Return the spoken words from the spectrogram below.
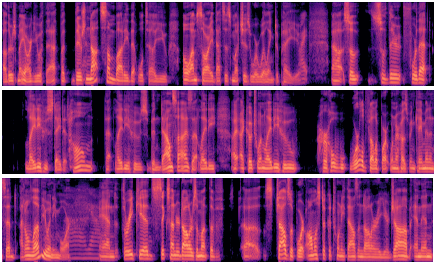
Others may argue with that, but there's not somebody that will tell you, "Oh, I'm sorry, that's as much as we're willing to pay you." Right. Uh, so, so there for that lady who stayed at home, that lady who's been downsized, that lady. I, I coach one lady who her whole world fell apart when her husband came in and said, "I don't love you anymore." Wow, yeah. And three kids, six hundred dollars a month of uh, child support, almost took a twenty thousand dollar a year job, and then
